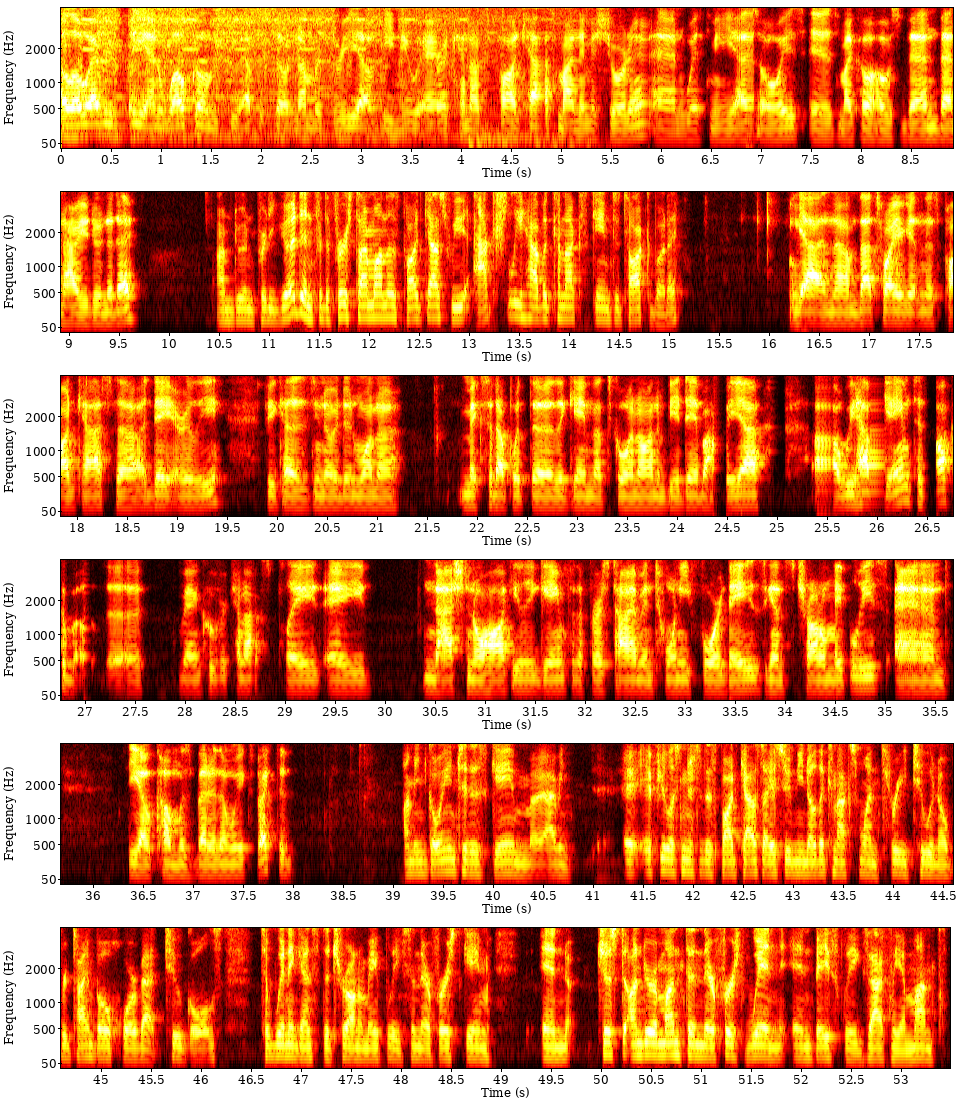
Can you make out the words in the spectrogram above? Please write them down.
Hello, everybody, and welcome to episode number three of the New Era Canucks podcast. My name is Jordan, and with me, as always, is my co-host Ben. Ben, how are you doing today? I'm doing pretty good, and for the first time on this podcast, we actually have a Canucks game to talk about, eh? Yeah, and um, that's why you're getting this podcast uh, a day early because you know we didn't want to mix it up with the the game that's going on and be a day behind. But yeah, uh, we have a game to talk about. The Vancouver Canucks played a National Hockey League game for the first time in 24 days against Toronto Maple Leafs, and the outcome was better than we expected. I mean, going into this game, I mean, if you're listening to this podcast, I assume you know the Canucks won 3 2 in overtime. Bo Horvat, two goals to win against the Toronto Maple Leafs in their first game in just under a month and their first win in basically exactly a month.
